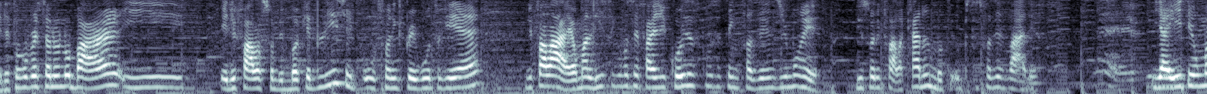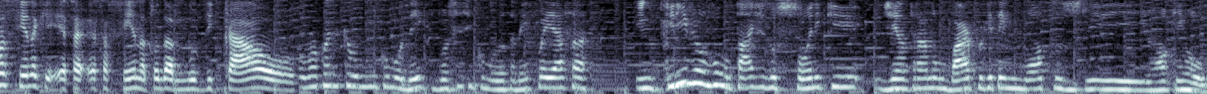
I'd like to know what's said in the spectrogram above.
Eles estão conversando no bar e ele fala sobre bucket list. O Sonic pergunta o que é. Ele fala: Ah, é uma lista que você faz de coisas que você tem que fazer antes de morrer. E o Sonic fala: Caramba, eu preciso fazer várias. E aí tem uma cena que. Essa, essa cena toda musical. Uma coisa que eu me incomodei, que você se incomodou também, foi essa incrível vontade do Sonic de entrar num bar porque tem motos de rock and roll.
